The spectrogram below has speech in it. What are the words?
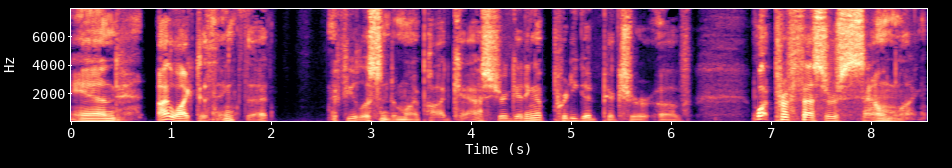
And I like to think that if you listen to my podcast, you're getting a pretty good picture of what professors sound like,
